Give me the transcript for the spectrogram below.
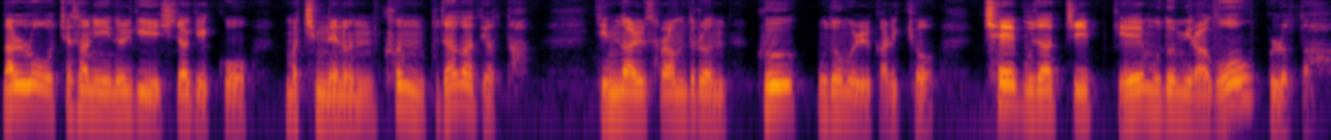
날로 재산이 늘기 시작했고 마침내는 큰 부자가 되었다. 뒷날 사람들은 그 무덤을 가리켜 최부잣집 개무덤이라고 불렀다.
